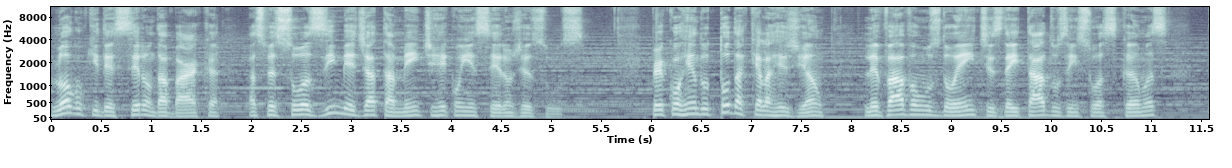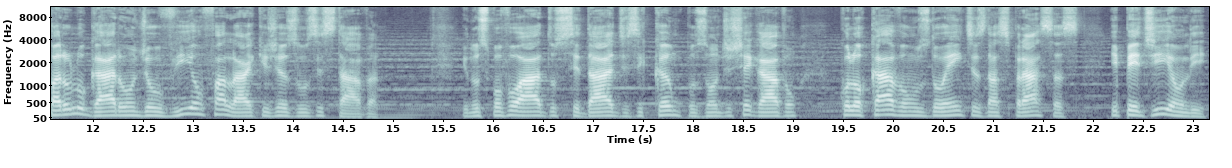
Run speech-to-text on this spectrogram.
Logo que desceram da barca, as pessoas imediatamente reconheceram Jesus. Percorrendo toda aquela região, levavam os doentes deitados em suas camas para o lugar onde ouviam falar que Jesus estava. E nos povoados, cidades e campos onde chegavam, colocavam os doentes nas praças e pediam-lhe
